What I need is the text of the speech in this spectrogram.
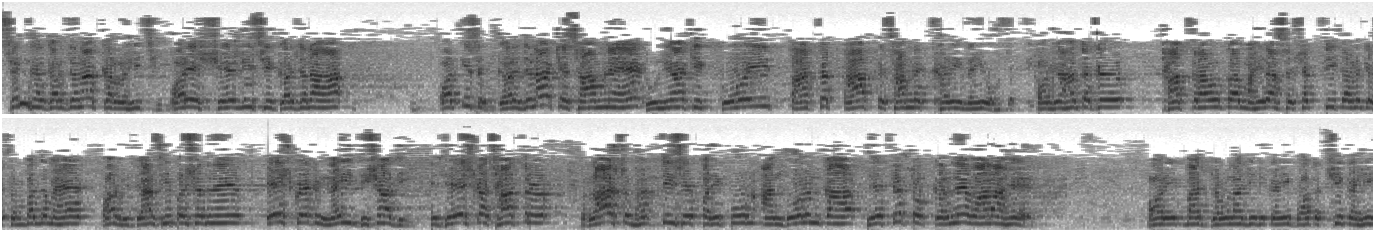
सिंह गर्जना कर रही थी और ये शेरनी सी गर्जना और इस गर्जना के सामने दुनिया की कोई ताकत आपके सामने खड़ी नहीं हो सकती। और जहाँ तक छात्राओं का महिला सशक्तिकरण के संबंध में है और विद्यार्थी परिषद ने देश को एक नई दिशा दी कि देश का छात्र राष्ट्रभक्ति से परिपूर्ण आंदोलन का नेतृत्व करने वाला है। और एक बात जमुना जी ने कही, बहुत अच्छी कही।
